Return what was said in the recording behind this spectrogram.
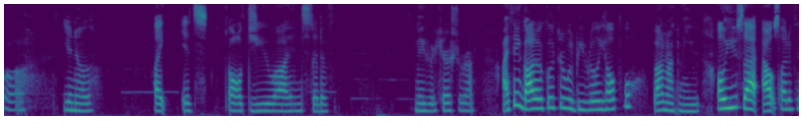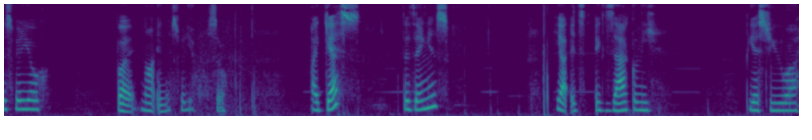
uh, you know, like it's all GUI instead of move your cursor around. I think auto clicker would be really helpful, but I'm not gonna use. I'll use that outside of this video, but not in this video. So, I guess the thing is, yeah, it's exactly BSGUI.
